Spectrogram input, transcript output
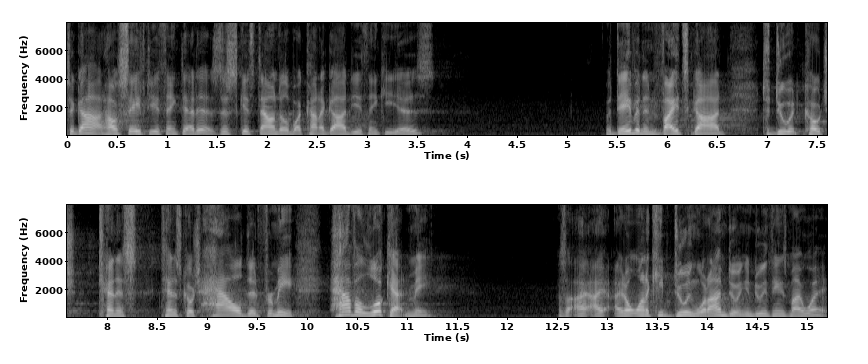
to God? How safe do you think that is? This gets down to what kind of God do you think He is? But David invites God to do what coach tennis, tennis coach Hal did for me. Have a look at me. I, I, I don't want to keep doing what I'm doing and doing things my way.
